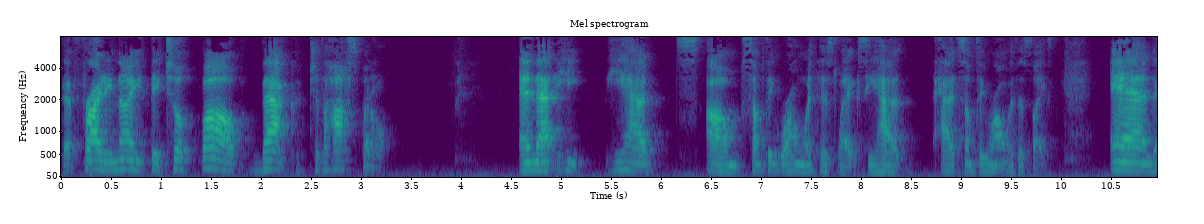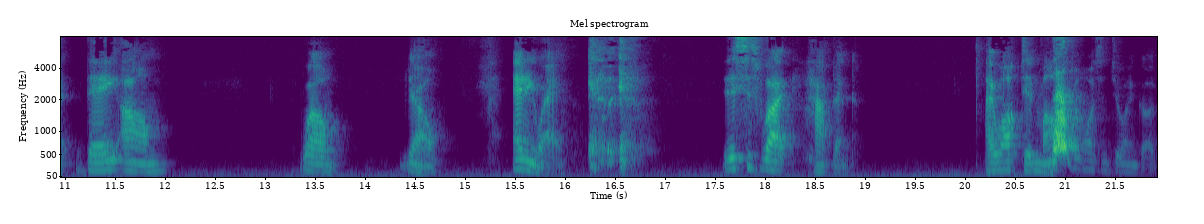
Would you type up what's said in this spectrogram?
that Friday night they took Bob back to the hospital and that he he had um, something wrong with his legs. He had had something wrong with his legs, and they um, well, you know, anyway, this is what happened. I walked in. Mom still wasn't doing good.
